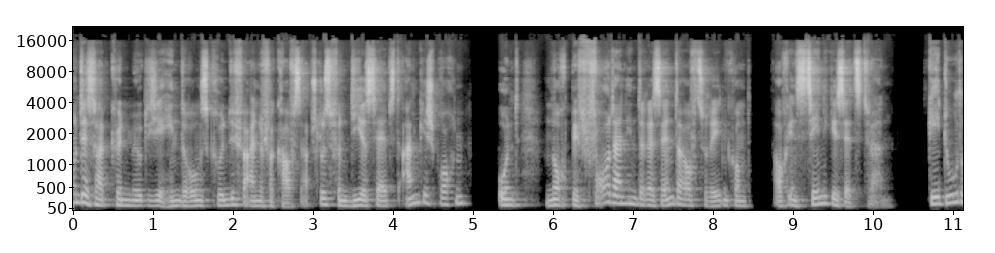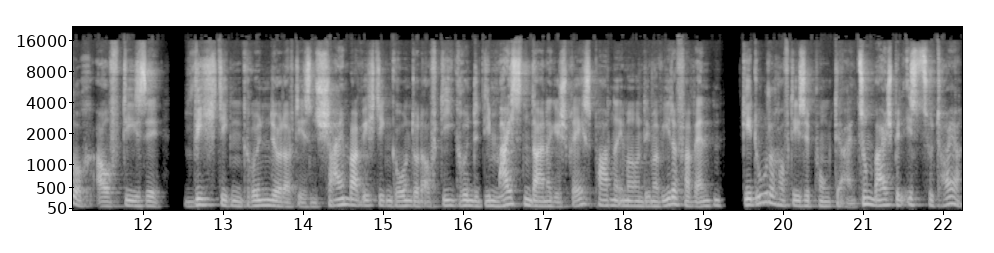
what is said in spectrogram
Und deshalb können mögliche Hinderungsgründe für einen Verkaufsabschluss von dir selbst angesprochen und noch bevor dein Interessent darauf zu reden kommt, auch in Szene gesetzt werden. Geh du doch auf diese wichtigen Gründe oder auf diesen scheinbar wichtigen Grund oder auf die Gründe, die meisten deiner Gesprächspartner immer und immer wieder verwenden, geh du doch auf diese Punkte ein. Zum Beispiel ist zu teuer.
